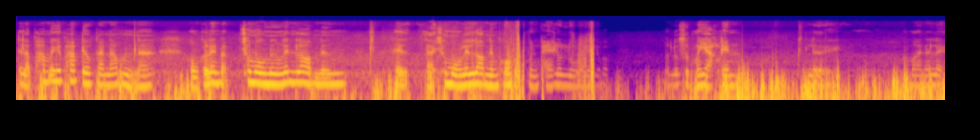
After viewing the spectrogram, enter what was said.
แต่ละภาพไม่ใช่ภาพเดียวกันนะผมนะ ผมก็เล่นแบบชั่วโมงหนึ่งเล่นรอบหนึ่งหลายชั่วโมงเล่นรอบหนึ่งเพราะแบบมันแพ้รัวๆเลยแล้วแบบมันรู้สึกไม่อยากเล่นเลยประมาณนั้นแหละ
